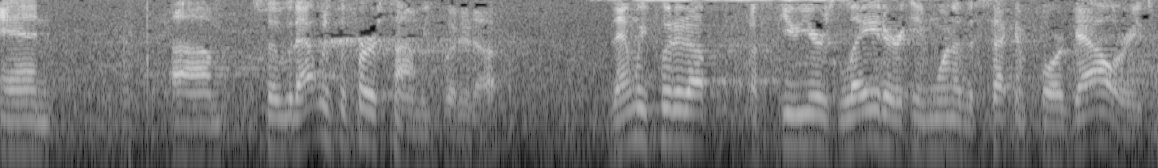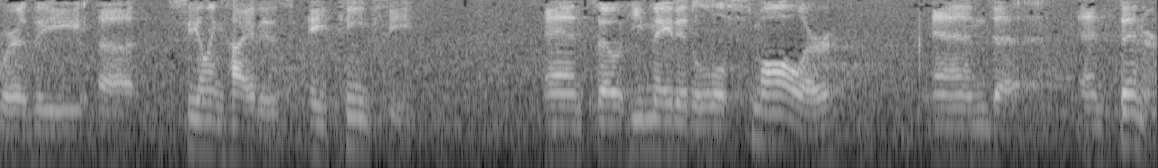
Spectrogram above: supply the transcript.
And um, so that was the first time we put it up. Then we put it up a few years later in one of the second floor galleries where the uh, ceiling height is 18 feet. And so he made it a little smaller and, uh, and thinner.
